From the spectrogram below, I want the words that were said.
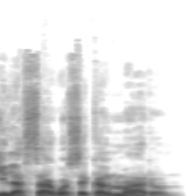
Y las aguas se calmaron,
